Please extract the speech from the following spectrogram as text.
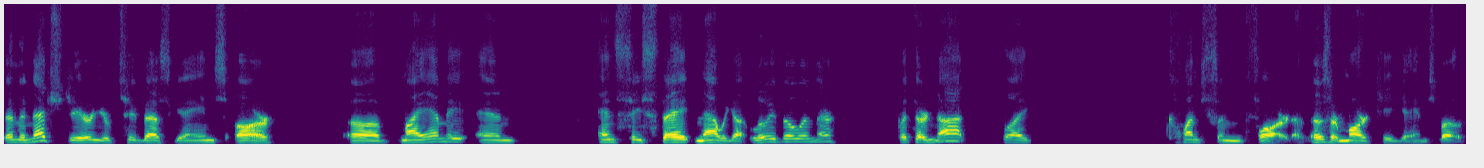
Then the next year, your two best games are uh, Miami and NC State. Now we got Louisville in there, but they're not like Clemson, Florida. Those are marquee games, both.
